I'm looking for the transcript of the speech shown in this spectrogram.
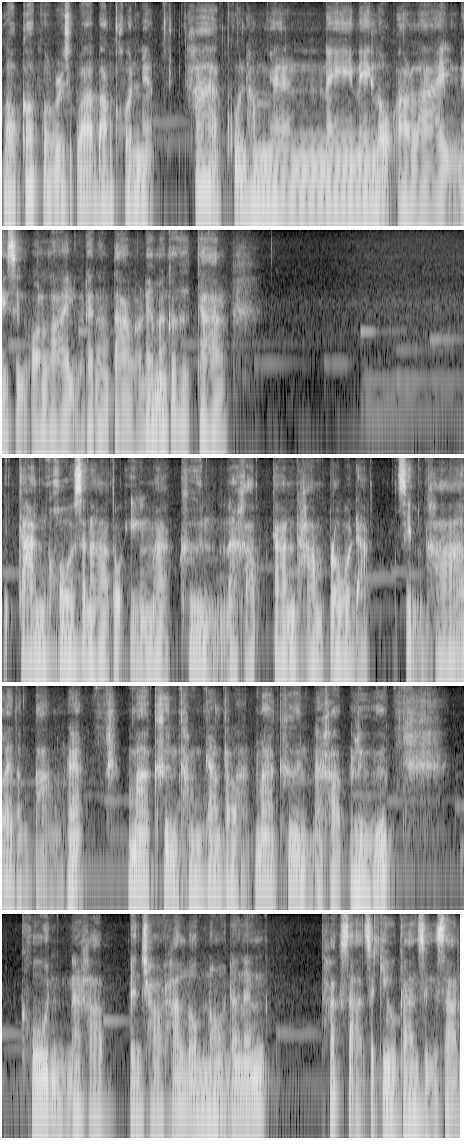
แล้วก็ผมรู้สึกว่าบางคนเนี่ย ถ้าคุณทำงานในในโลกออนไลน์ หรือในสื่อออนไลน์หรืออะไรต่างๆแล้วเนี่ยมันก็คือการ การโฆษณาตัวเองมากขึ้นนะครับ การทำโปรดักต สินค้าอะไรต่างๆนี่ยมากขึ้นทำการตลาดมากขึ้นนะครับ หรือคุณนะครับเป็นชาวท่าลมเนาะดังนั้นทักษะสกิลการสื่อสาร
